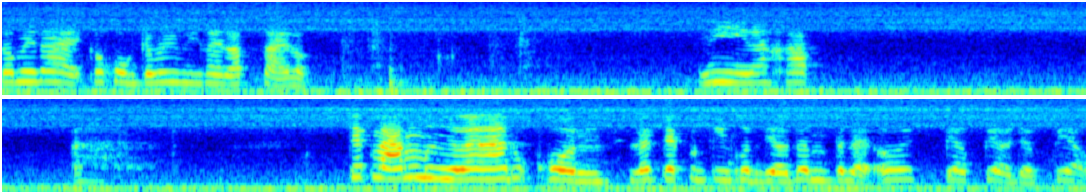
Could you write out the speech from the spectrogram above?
ก็ไม่ได้ ก็คงจะไม่มีใครรับสายหรอก นี่นะครับแจ็คล้างมือแล้วนะทุกคน แล้วแจ็คก็กินคนเดียวด้วยไม่เป็นไรเอ้ยเปรี้ยวเปรี้ยวเดี๋ยวเปรี้ยว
